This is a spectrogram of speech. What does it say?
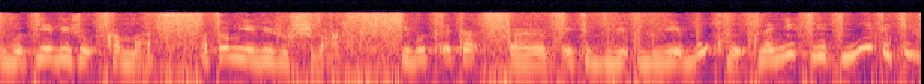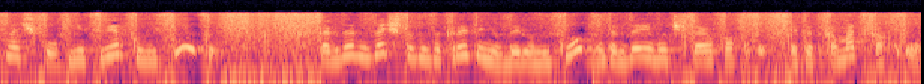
вот я вижу камаз, потом я вижу шва, и вот это, э, эти две, две буквы, на них нет никаких значков, ни сверху, ни снизу, тогда это значит, что это закрытый неударенный слог, и тогда я его читаю как О, этот камаз как О.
